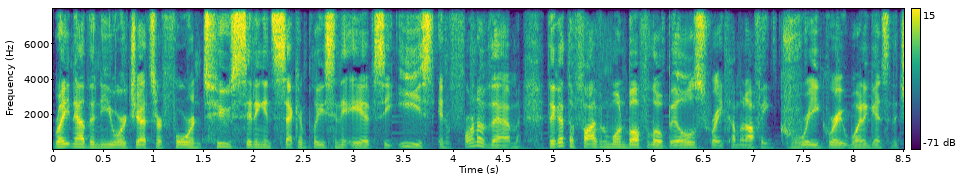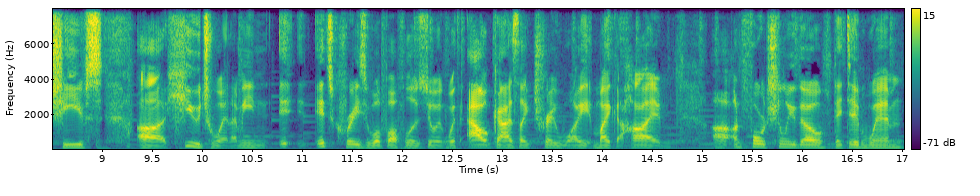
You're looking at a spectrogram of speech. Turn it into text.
Right now, the New York Jets are four and two, sitting in second place in the AFC East. In front of them, they got the five and one Buffalo Bills, right, coming off a great, great win against the Chiefs. Uh, huge win. I mean, it, it's crazy what Buffalo is doing without guys like Tre White Micah Hyde. Uh, unfortunately, though, they did win.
